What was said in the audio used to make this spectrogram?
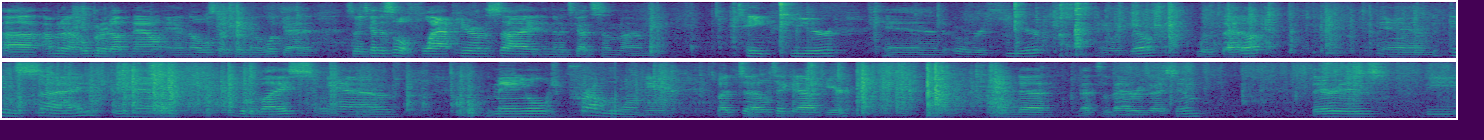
Uh, I'm gonna open it up now and uh, we'll start taking a look at it. So it's got this little flap here on the side, and then it's got some um, tape here and over here. There we go. Lift that up. And inside we have the device. We have manual, which you probably won't need, but uh, we'll take it out here. And uh, that's the batteries, I assume. There is the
